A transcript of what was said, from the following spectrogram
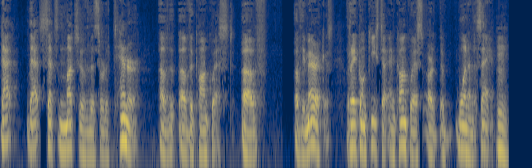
that that sets much of the sort of tenor of the, of the conquest of of the Americas. Reconquista and conquest are the one and the same. Mm.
